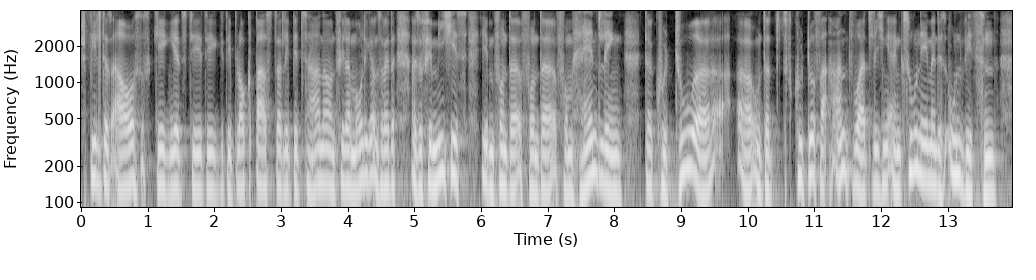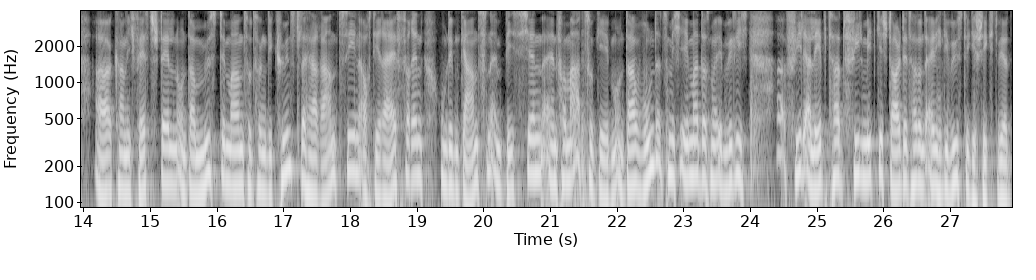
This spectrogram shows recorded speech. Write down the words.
spielt das aus gegen jetzt die, die, die Blockbuster, Lipizzaner und Philharmoniker und so weiter. Also für mich ist eben von der, von der, vom Handling der Kultur äh, und der Kulturverantwortlichen ein zunehmendes Unwissen, äh, kann ich feststellen. Und da müsste man sozusagen die Künstler heranziehen, auch die Reiferen, um dem Ganzen ein bisschen ein Format zu geben. Und da wundert es mich immer, dass man eben wirklich äh, viel erlebt hat, viel mitgestaltet hat und eigentlich in die Wüste geschickt wird.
